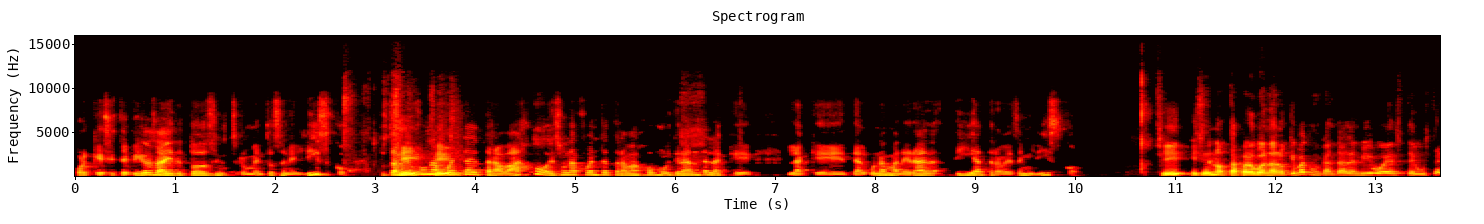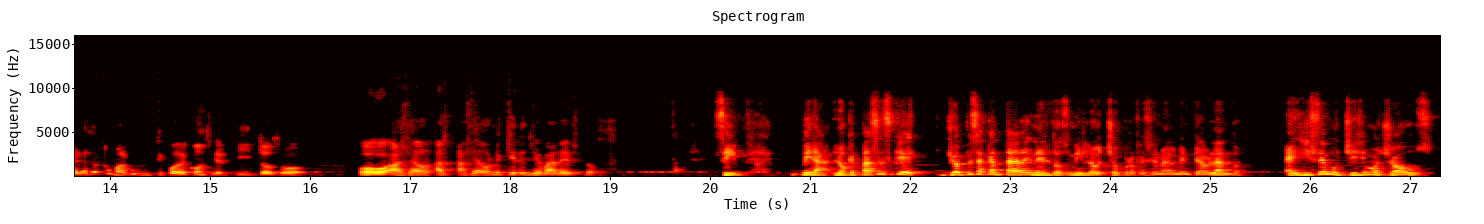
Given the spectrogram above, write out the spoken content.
porque si te fijas hay de todos los instrumentos en el disco. Pues también es una fuente de trabajo, es una fuente de trabajo muy grande la que, la que de alguna manera di a través de mi disco. Sí, y se nota, pero bueno, lo que iba con cantar en vivo es, ¿te gustaría hacer como algún tipo de conciertitos o, o hacia, hacia dónde quieres llevar esto? Sí, Mira, lo que pasa es que yo empecé a cantar en el 2008 profesionalmente hablando e hice muchísimos shows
